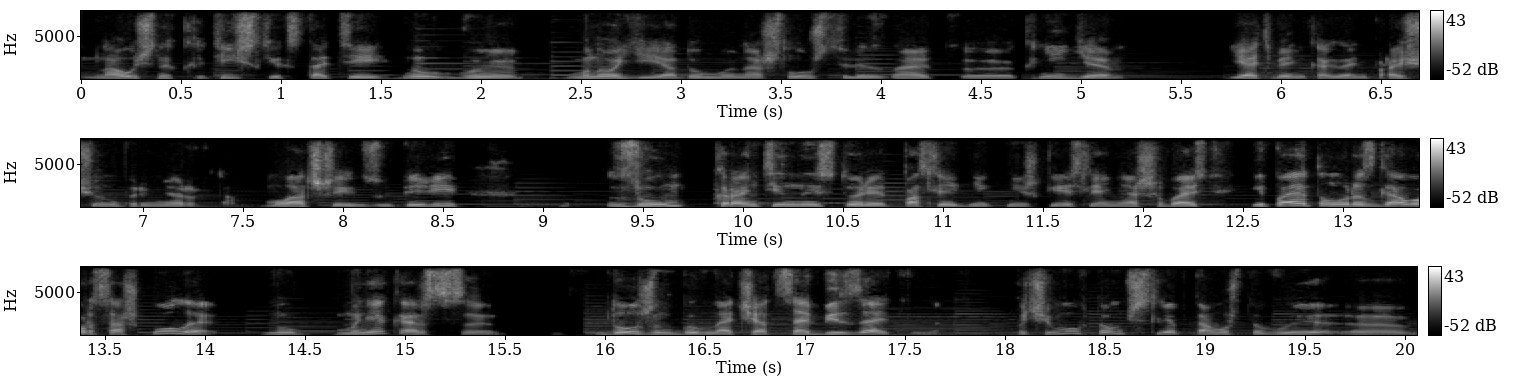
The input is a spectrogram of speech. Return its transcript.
научных критических статей. Ну, вы, многие, я думаю, наши слушатели знают книги «Я тебя никогда не прощу», например, там, «Младший Экзупери», «Зум», «Карантинная история», это последняя книжка, если я не ошибаюсь. И поэтому разговор со школы, ну, мне кажется, должен был начаться обязательно. Почему? В том числе потому, что вы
